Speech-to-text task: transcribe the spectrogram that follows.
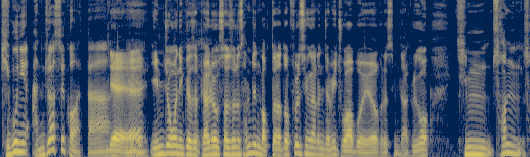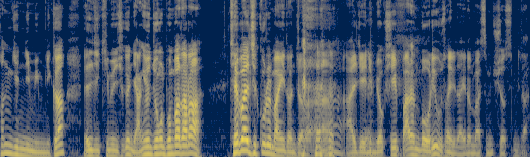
기분이 안 좋았을 것 같다. 예. 예. 임종호님께서 변우혁 선수는 삼진 먹더라도 풀스윙하는 점이 좋아 보여요. 그렇습니다. 그리고 김선 선기님입니까? LG 김윤식은 양현종을 본받아라. 제발 직구를 많이 던져라. RJ님 역시 빠른 볼이 우선이다. 이런 말씀 주셨습니다.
